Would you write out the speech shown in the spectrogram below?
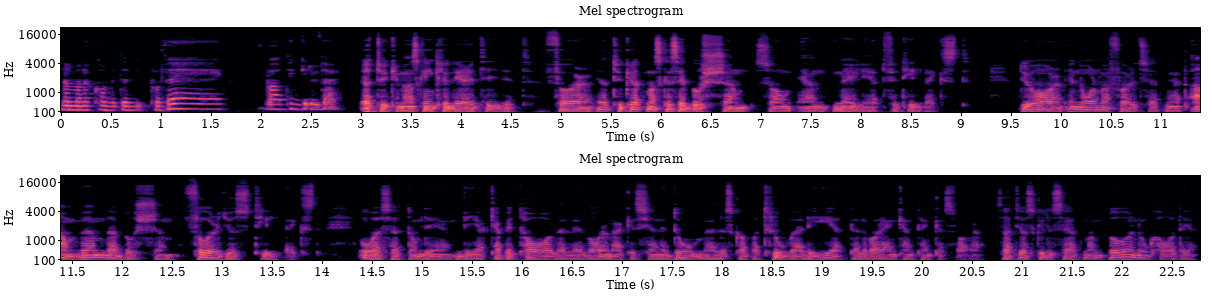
när man har kommit en bit på väg? Vad tänker du där? Jag tycker man ska inkludera det tidigt. För jag tycker att man ska se börsen som en möjlighet för tillväxt. Du har enorma förutsättningar att använda börsen för just tillväxt. Oavsett om det är via kapital eller varumärkeskännedom eller skapa trovärdighet eller vad det än kan tänkas vara. Så att jag skulle säga att man bör nog ha det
